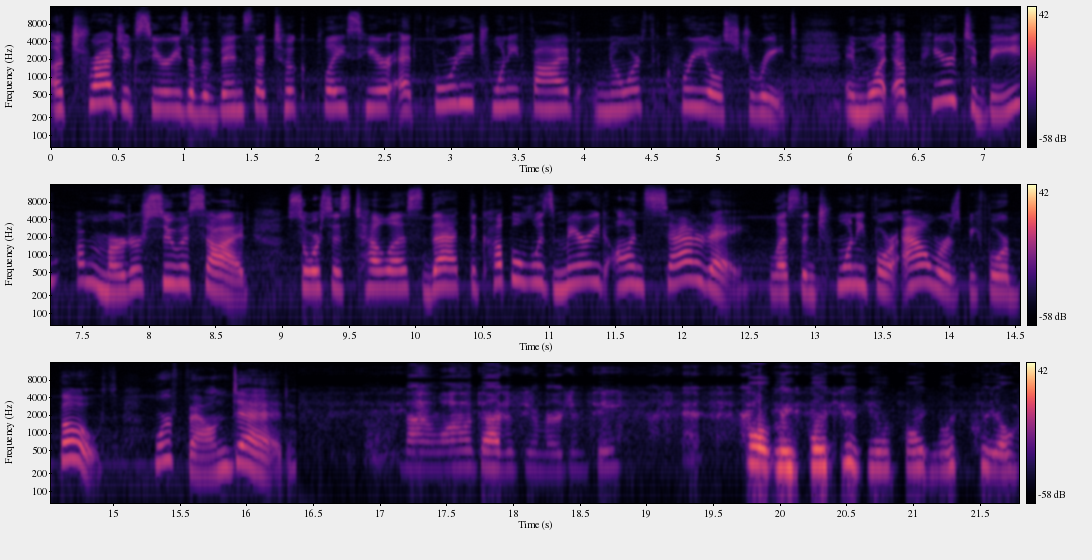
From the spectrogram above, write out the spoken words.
a tragic series of events that took place here at 4025 North Creel Street in what appeared to be a murder-suicide. Sources tell us that the couple was married on Saturday, less than 24 hours before both were found dead. 911, what that is the emergency? Help me, 4205 North Creel,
